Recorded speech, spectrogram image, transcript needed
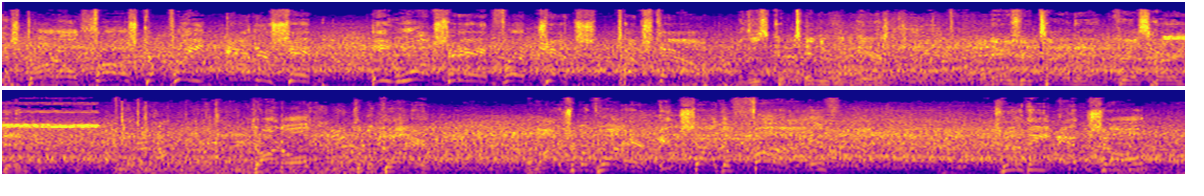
As Darnold throws complete. Anderson. He walks it in for a Jets touchdown. Just continuing here. And there's your tight end, Chris Herndon. Darnold inside the five to the end zone.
